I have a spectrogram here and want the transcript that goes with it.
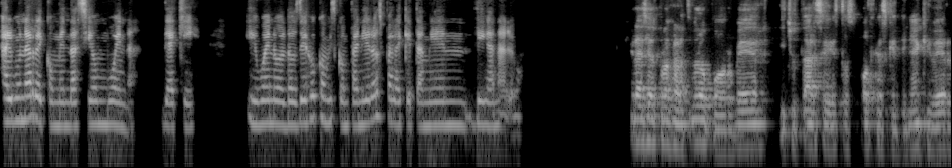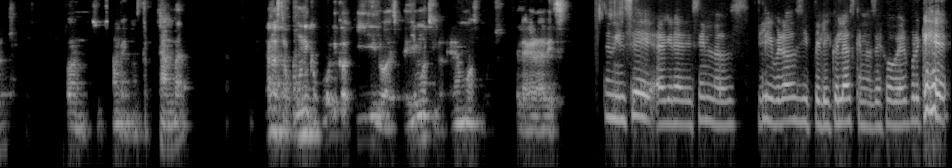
alguna recomendación buena de aquí. Y bueno, los dejo con mis compañeros para que también digan algo. Gracias, profe Arturo, por ver y chutarse estos podcasts que tenía que ver con su chamba y nuestra chamba. A nuestro único público y lo despedimos y lo queremos mucho. Se le agradece. También se agradecen los libros y películas que nos dejó ver porque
